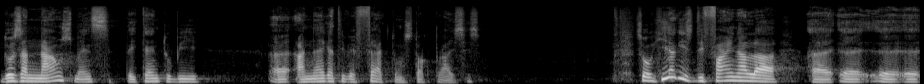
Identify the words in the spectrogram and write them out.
those announcements, they tend to be uh, a negative effect on stock prices. So here is the final uh, uh, uh,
